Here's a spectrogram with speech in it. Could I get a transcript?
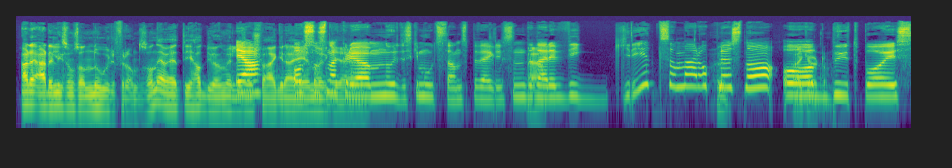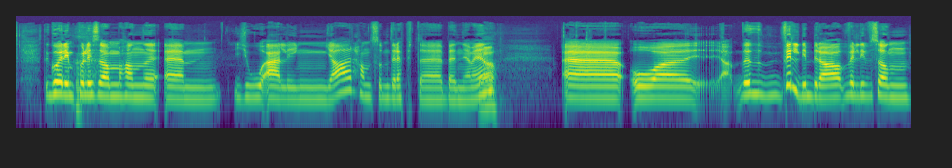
Er, det, er det liksom sånn Nordfront og sånn? Jeg vet De hadde jo en veldig Ja, sånn svær greie Og så snakker de om nordiske motstandsbevegelsen. Det Ja. derre Vigrid som er oppløst nå, og hørt om. Boot Boys. Det går inn på liksom han um, Jo Erling Jahr, han som drepte Benjamin. Ja. Uh, og ja, det er veldig bra, veldig sånn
